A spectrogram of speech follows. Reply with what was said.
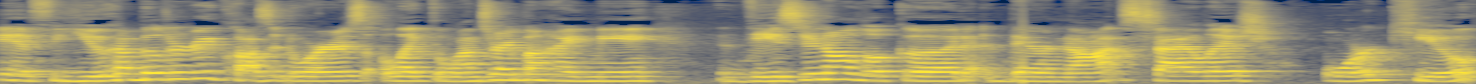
If you have builder grade closet doors like the ones right behind me, these do not look good. They're not stylish or cute.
